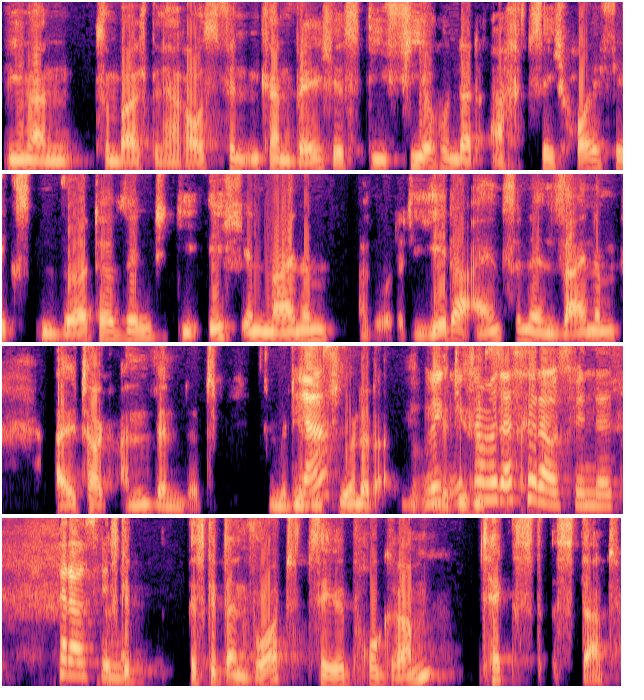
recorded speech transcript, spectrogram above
wie man zum Beispiel herausfinden kann, welches die 480 häufigsten Wörter sind, die ich in meinem, also oder die jeder Einzelne in seinem Alltag anwendet. Mit diesen ja? 400, wie, mit wie kann man das herausfinden? herausfinden? Es, gibt, es gibt ein Wortzählprogramm, Textstat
